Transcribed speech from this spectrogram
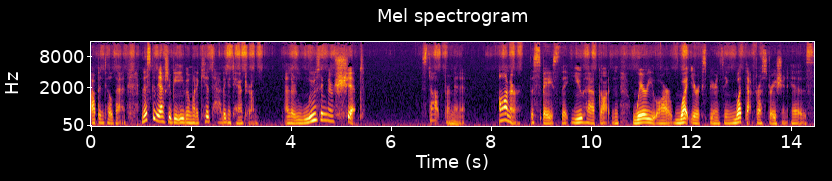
up until then. And this could actually be even when a kid's having a tantrum and they're losing their shit. Stop for a minute. Honor the space that you have gotten, where you are, what you're experiencing, what that frustration is.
